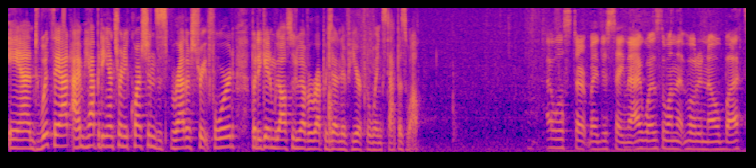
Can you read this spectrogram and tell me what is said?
And with that, I'm happy to answer any questions. It's rather straightforward. But again, we also do have a representative here for Wingstop as well. I will start by just saying that I was the one that voted no, but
